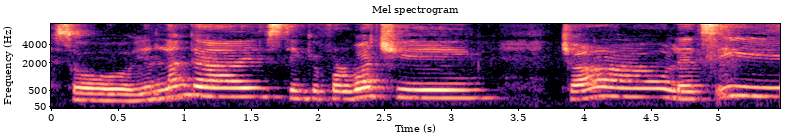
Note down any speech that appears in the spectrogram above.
So, yan lang guys. Thank you for watching. Ciao! Let's eat!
